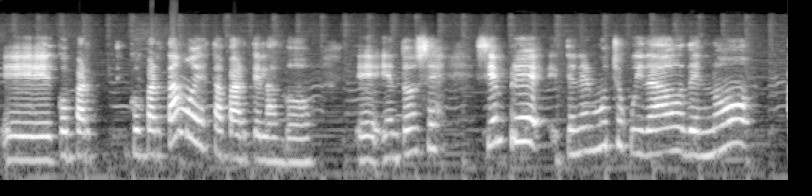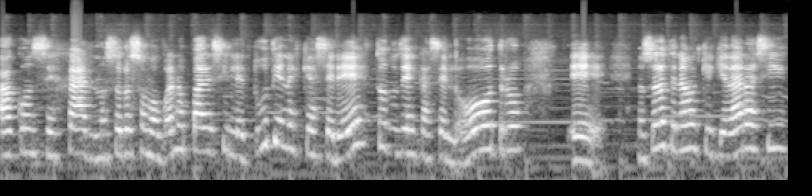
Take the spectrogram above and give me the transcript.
eh, compartamos esta parte las dos. Eh, entonces, siempre tener mucho cuidado de no aconsejar. Nosotros somos buenos para decirle, tú tienes que hacer esto, tú tienes que hacer lo otro. Eh, nosotros tenemos que quedar así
